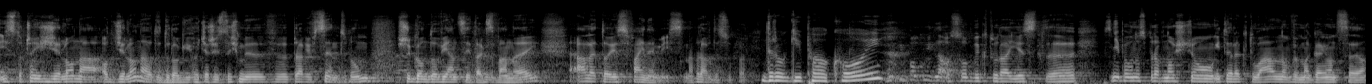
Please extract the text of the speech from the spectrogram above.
Jest to część zielona, oddzielona od drogi, chociaż jesteśmy w, prawie w centrum, przy Gondowiance tak zwanej, ale to jest fajne miejsce, naprawdę super. Drugi pokój. I pokój dla osoby, która jest e, z niepełnosprawnością intelektualną, wymagająca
